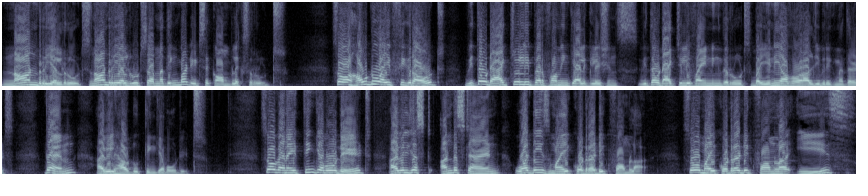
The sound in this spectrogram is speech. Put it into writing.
non-real roots. Non-real roots are nothing but it is a complex root. So, how do I figure out without actually performing calculations, without actually finding the roots by any of our algebraic methods, then I will have to think about it. So, when I think about it, I will just understand what is my quadratic formula. So, my quadratic formula is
